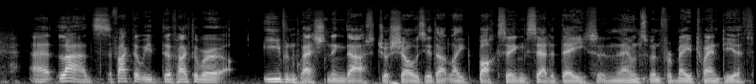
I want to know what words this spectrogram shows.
uh, lads, the fact that we, the fact that we're even questioning that just shows you that like boxing set a date, an announcement for May twentieth.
